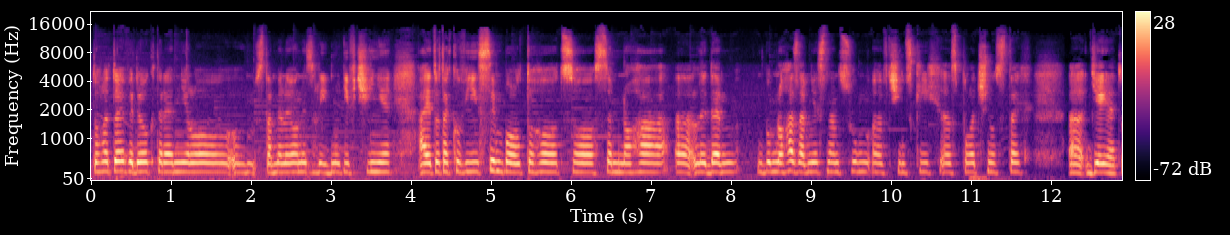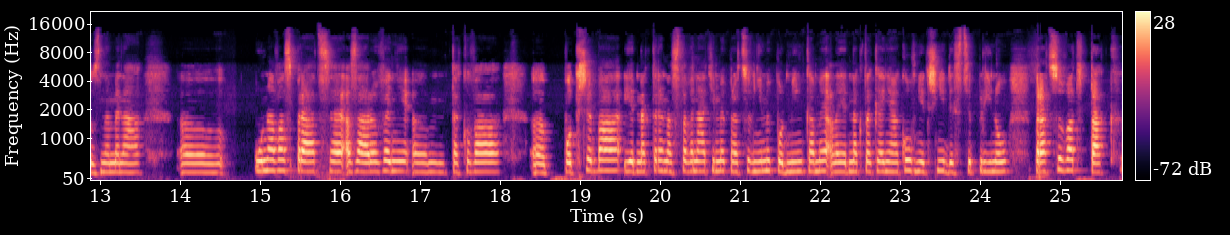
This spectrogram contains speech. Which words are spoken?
Tohle to je video, které mělo 100 um, miliony zhlídnutí v Číně a je to takový symbol toho, co se mnoha uh, lidem nebo mnoha zaměstnancům eh, v čínských eh, společnostech eh, děje. To znamená únava z práce a zároveň um, taková potřeba, jednak která nastavená těmi pracovními podmínkami, ale jednak také nějakou vnitřní disciplínou pracovat tak,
